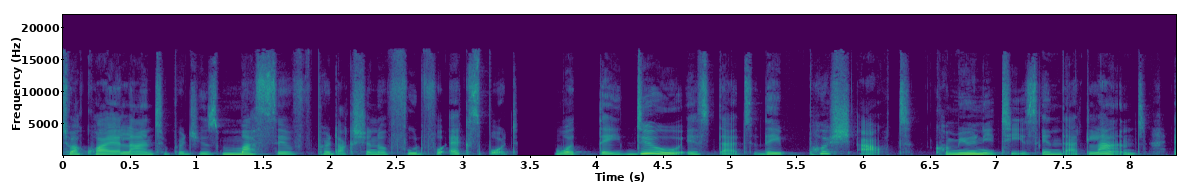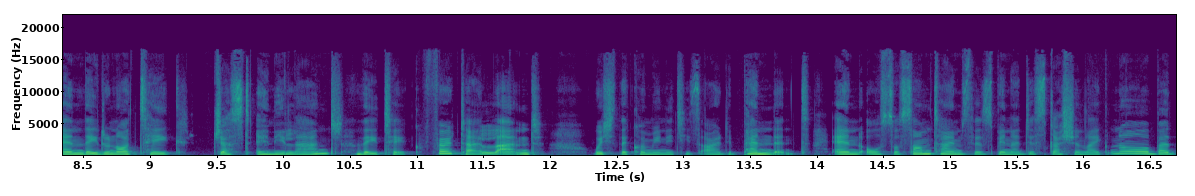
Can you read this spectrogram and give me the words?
to acquire land to produce massive production of food for export, what they do is that they push out communities in that land and they do not take just any land, they take fertile land, which the communities are dependent. And also, sometimes there's been a discussion like, no, but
